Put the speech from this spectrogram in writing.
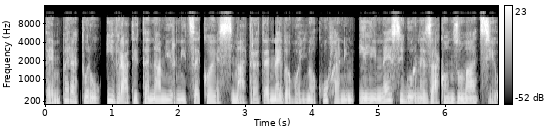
temperaturu i vratite namirnice koje smatrate nedovoljno kuhanim ili nesigurne za konzumaciju.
